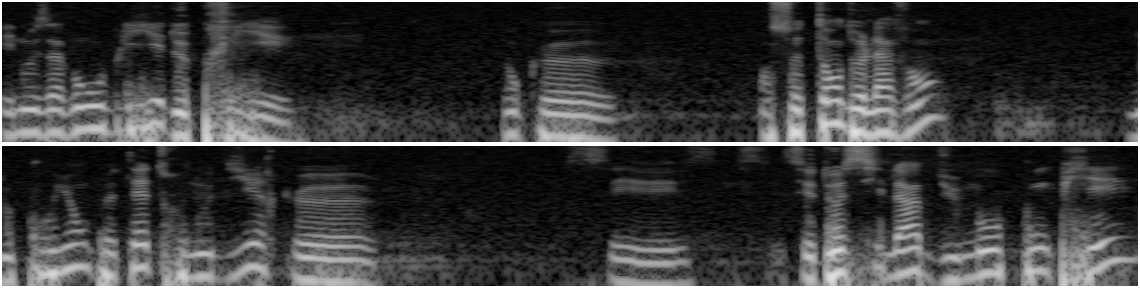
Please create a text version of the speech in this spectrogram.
et nous avons oublié de prier. Donc, euh, en ce temps de l'Avent, nous pourrions peut-être nous dire que ces, deux syllabes du mot pompier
